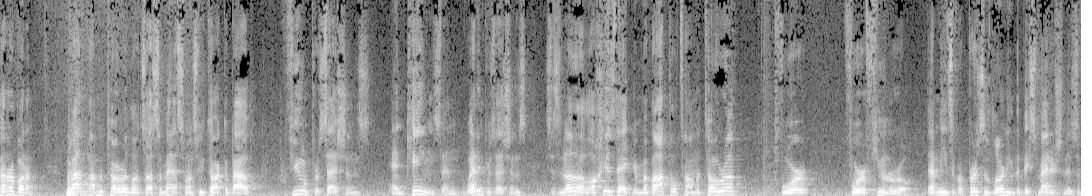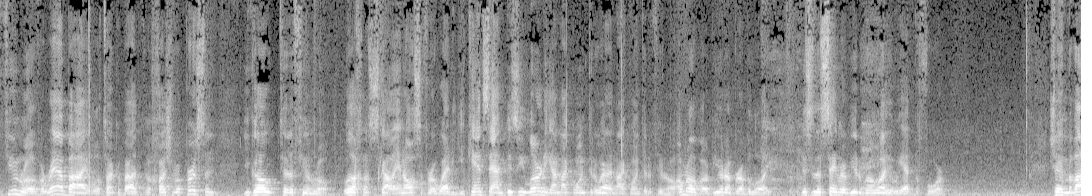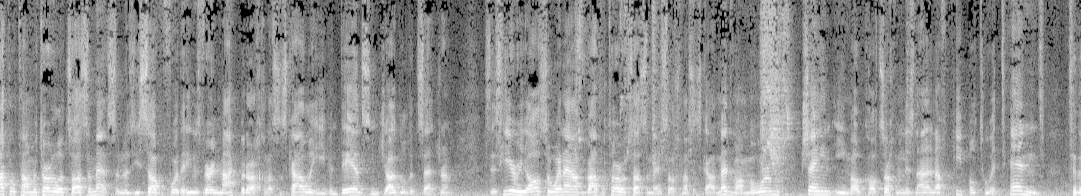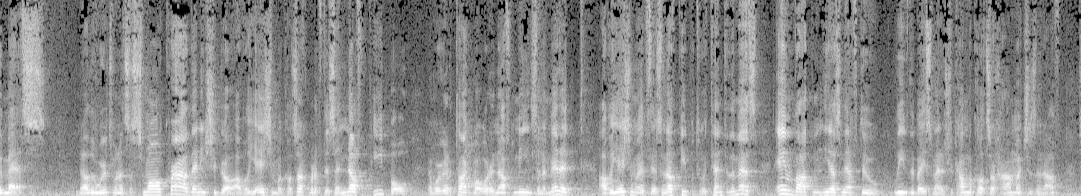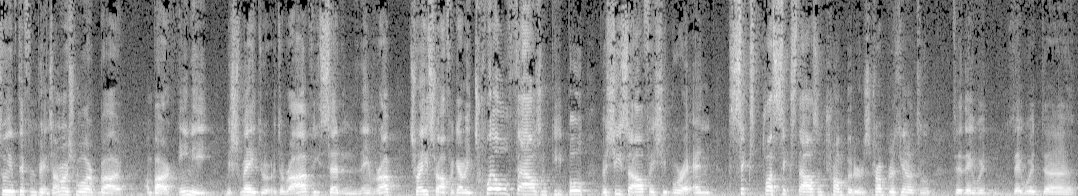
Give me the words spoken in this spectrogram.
Once we talk about funeral processions and kings and wedding processions, says another halach is that you're mavatal Talmud Torah for for a funeral. That means if a person's learning the Beis Medrash and there's a funeral of a rabbi, we'll talk about the chosh of a person, you go to the funeral. And also for a wedding. You can't say, I'm busy learning, I'm not going to the wedding, I'm not going to the funeral. This is the same Rabbi Yehuda that we had before. And as you saw before, that he was very makbar he even danced and juggled, etc. He says here he also went out There's not enough people to attend to the mess. In other words, when it's a small crowd, then he should go. But if there's enough people, and we're going to talk about what enough means in a minute, if there's enough people to attend to the mess, he doesn't have to leave the Beis Medrash. How much is enough? So we have different opinions. He said in the name of Rav, Trace Alpha Gavi, 12,000 people, and six plus 6,000 trumpeters. Trumpeters, you know, to, to they would, they would uh,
